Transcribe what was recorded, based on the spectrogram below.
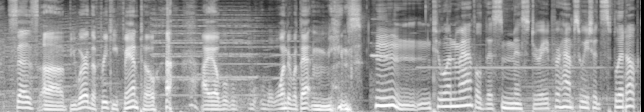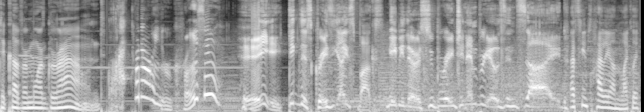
says, uh, beware the freaky Fanto. I, uh, w- w- wonder what that means. Hmm, to unravel this mystery, perhaps we should split up to cover more ground. What are you, crazy? Hey, dig this crazy icebox. Maybe there are super ancient embryos inside. That seems highly unlikely.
